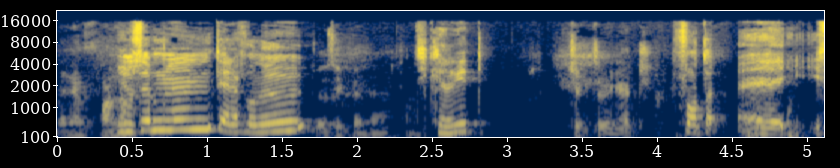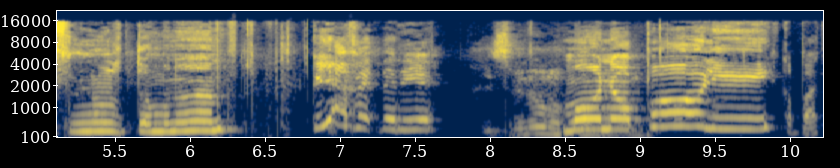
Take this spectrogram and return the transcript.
Benim fonum. Yunus Emre'nin telefonu. Gözükmüyor ya. Çıkar git. Çıktı geç. Foto e, ismini unuttum bunun. Kıyafetleri. İsmini unuttum. Monopoly. Kapat.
